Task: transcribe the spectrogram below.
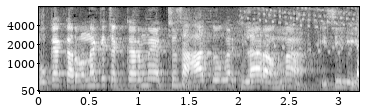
वो क्या कोरोना के चक्कर में अच्छे से हाथ धोकर खिला रहा हूँ ना इसीलिए।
